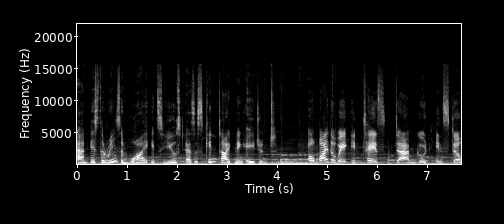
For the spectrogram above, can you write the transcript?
and is the reason why it's used as a skin tightening agent. Oh, by the way, it tastes damn good in stir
